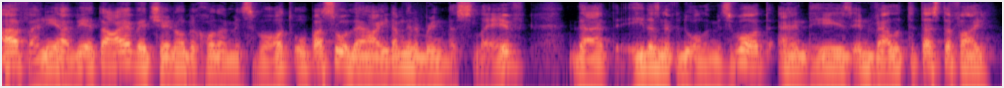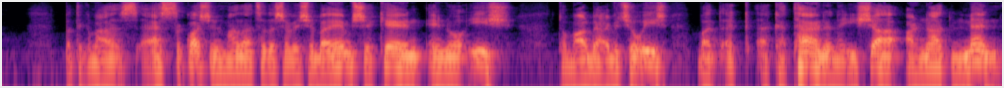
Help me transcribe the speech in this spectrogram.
אף אני אביא את העבד שאינו בכל המצוות, ופסול להעיד, I'm going to bring the slave, that he doesn't have to do all the mitzvot, and he is invalid to testify. But the Gemara asks a question, מה לצד השווה שבהם, שכן אינו איש, תאמר בעבד שהוא איש, but a, a katan and a isha are not men,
